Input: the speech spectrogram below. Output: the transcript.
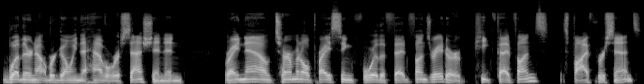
whether or not we're going to have a recession. And Right now, terminal pricing for the Fed funds rate or peak Fed funds is 5%.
